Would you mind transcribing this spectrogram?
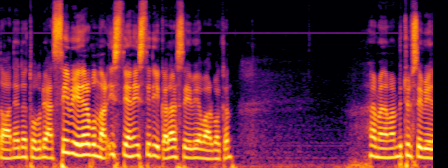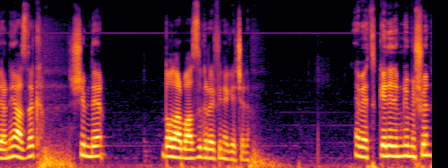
daha ne net olur. Yani seviyeleri bunlar. İsteyene istediği kadar seviye var bakın. Hemen hemen bütün seviyelerini yazdık. Şimdi dolar bazlı grafiğine geçelim. Evet gelelim gümüşün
